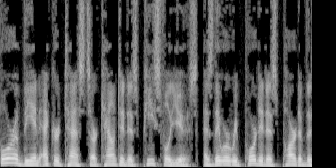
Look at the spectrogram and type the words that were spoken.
Four of the In-Ekker tests are counted as peaceful use, as they were reported as part of the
